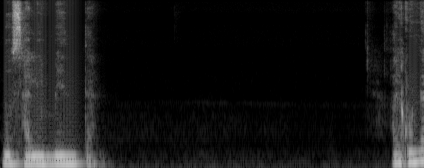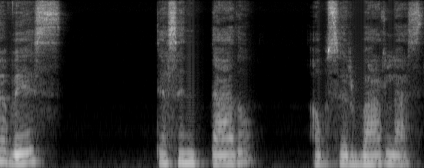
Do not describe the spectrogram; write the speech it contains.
nos alimentan. ¿Alguna vez te has sentado a observarlas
